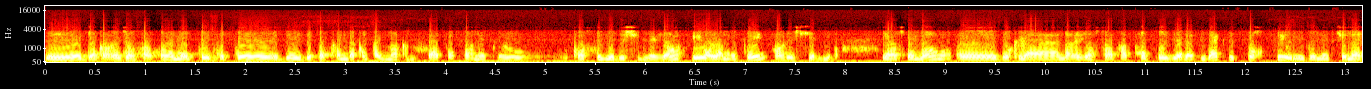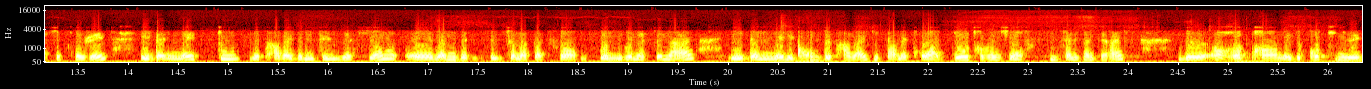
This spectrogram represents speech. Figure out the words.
Et euh, donc en région centre, on a monté cette, des, plateformes d'accompagnement comme ça pour permettre aux, aux conseillers de suivre les gens et on l'a monté en logiciel libre. Et en ce moment, euh, donc la, la région centre a proposé à la BULAC de porter au niveau national ce projet et d'animer tout le travail de mutualisation, euh, la mise à disposition de la plateforme au niveau national et d'animer les groupes de travail qui permettront à d'autres régions, si ça les intéresse, de reprendre et de continuer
